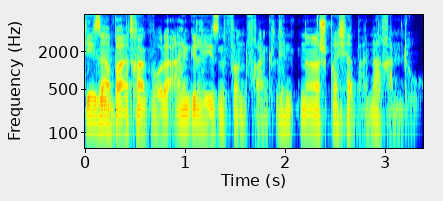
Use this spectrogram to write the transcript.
Dieser Beitrag wurde eingelesen von Frank Lindner, Sprecher bei Narando.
